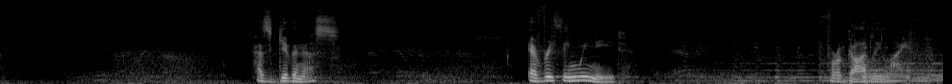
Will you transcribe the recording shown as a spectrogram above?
has given us everything we need for a godly life.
